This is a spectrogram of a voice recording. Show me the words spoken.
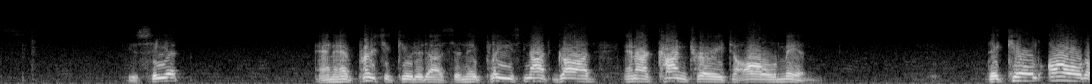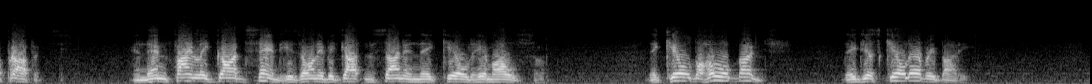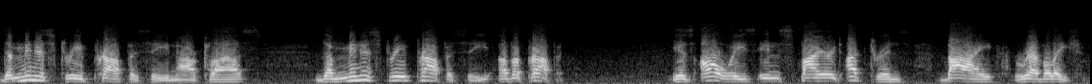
You see it? And have persecuted us, and they please not God and are contrary to all men. They killed all the prophets. And then finally God sent his only begotten Son and they killed him also. They killed the whole bunch. They just killed everybody. The ministry prophecy now, class, the ministry prophecy of a prophet is always inspired utterance by revelation.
